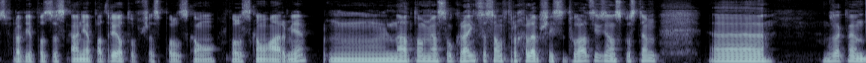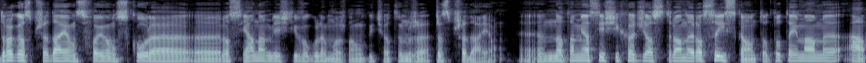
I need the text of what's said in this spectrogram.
w sprawie pozyskania patriotów przez polską, polską armię. Mm, natomiast natomiast Ukraińcy są w trochę lepszej sytuacji, w związku z tym e, że tak powiem, drogo sprzedają swoją skórę e, Rosjanom, jeśli w ogóle można mówić o tym, że, że sprzedają. E, natomiast jeśli chodzi o stronę rosyjską, to tutaj mamy, a,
